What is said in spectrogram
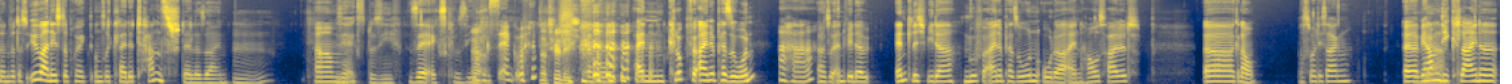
dann wird das übernächste Projekt unsere kleine Tanzstelle sein. Mhm. Ähm, Sehr exklusiv. sehr exklusiv. Ja. Sehr gut. Natürlich. äh, ein Club für eine Person. Aha. Also entweder endlich wieder nur für eine Person oder ein Haushalt. Äh, genau. Was wollte ich sagen? Äh, wir Ja. haben die kleine.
